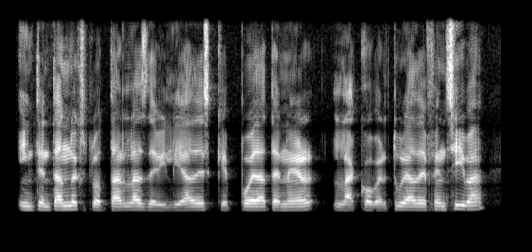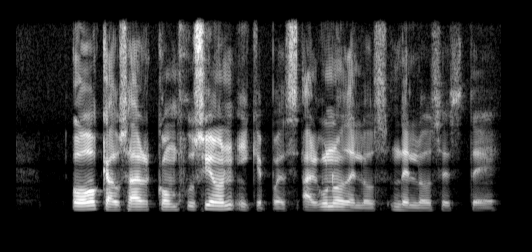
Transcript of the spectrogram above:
intentando explotar las debilidades que pueda tener la cobertura defensiva o causar confusión y que pues alguno de los de los este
